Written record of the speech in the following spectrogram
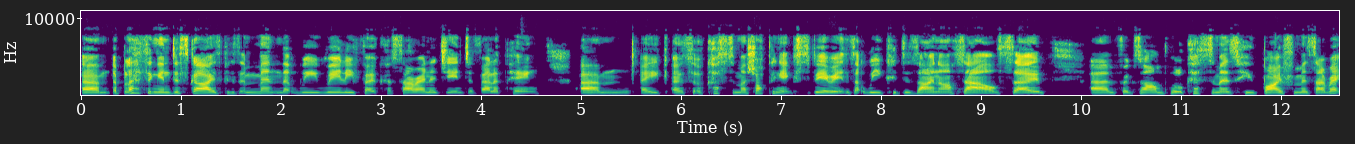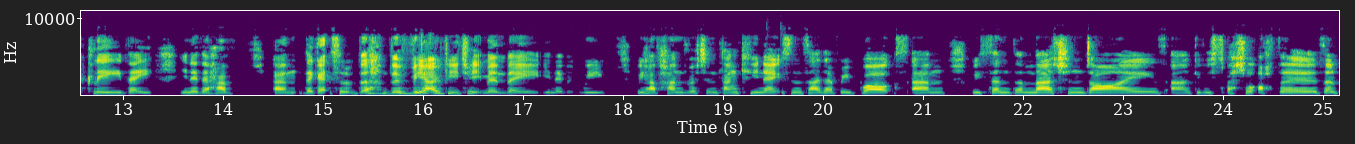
um, a blessing in disguise because it meant that we really focused our energy in developing um, a, a, sort of customer shopping experience that we could design ourselves. So, um, for example, customers who buy from us directly, they, you know, they have um, they get sort of the, the VIP treatment. They, you know, we, we have handwritten thank you notes inside every box. Um, we send them merchandise, uh, give you special offers and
